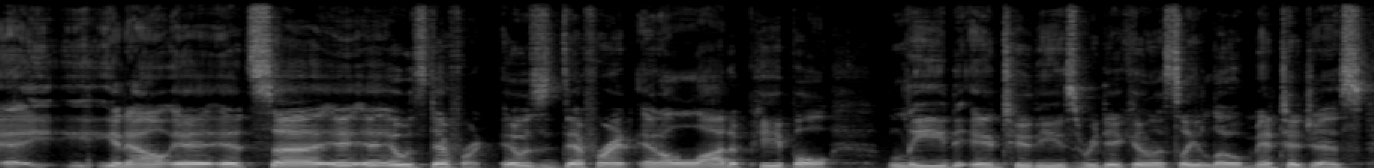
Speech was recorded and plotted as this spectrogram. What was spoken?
you know it, it's uh, it, it was different. It was different, and a lot of people lead into these ridiculously low mintages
